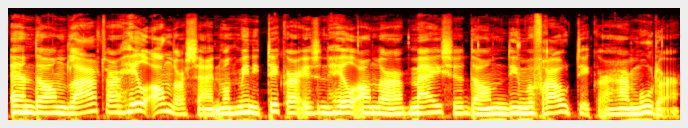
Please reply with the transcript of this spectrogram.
En dan later heel anders zijn. Want Minnie Tikker is een heel ander meisje dan die mevrouw Tikker, haar moeder.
